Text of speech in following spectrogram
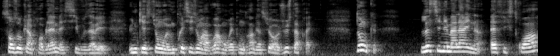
sans aucun problème. Et si vous avez une question, une précision à avoir, on répondra bien sûr juste après. Donc Le Cinema Line FX3,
